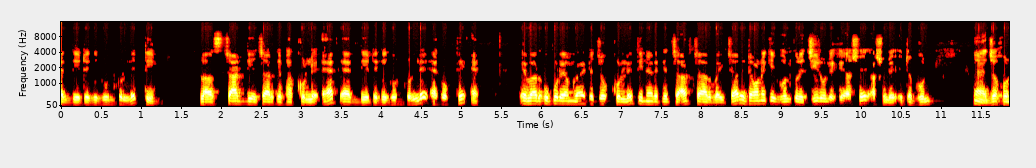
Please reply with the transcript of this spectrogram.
এক দিয়ে এটাকে গুণ করলে তিন। প্লাস চার দিয়ে চারকে ভাগ করলে এক এক দিয়ে এটাকে গুণ করলে এককে এক। এবার উপরে আমরা এটা যোগ করলে তিন একে চার চার বাই চার, এটা অনেকেই ভুল করে জিরো লিখে আসে, আসলে এটা ভুল। হ্যাঁ যখন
